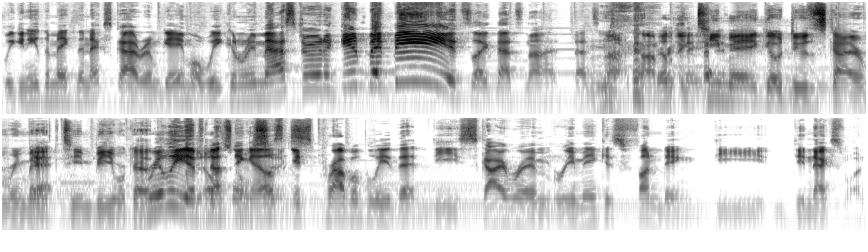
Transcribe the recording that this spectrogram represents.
we can either make the next Skyrim game or we can remaster it again, baby. It's like that's not that's not a conversation. like Team A, go do the Skyrim remake. Yeah. Team B, work at really, if nothing else, 6. it's probably that the Skyrim remake is funding the the next one.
